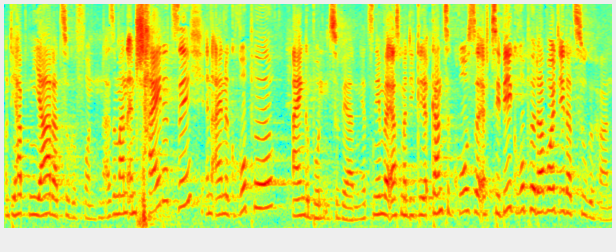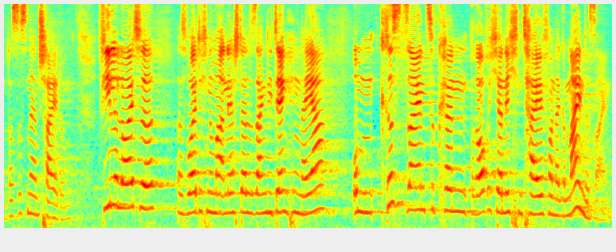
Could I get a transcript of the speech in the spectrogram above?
Und ihr habt ein Ja dazu gefunden. Also man entscheidet sich, in eine Gruppe eingebunden zu werden. Jetzt nehmen wir erstmal die ganze große FCB-Gruppe, da wollt ihr dazugehören. Das ist eine Entscheidung. Viele Leute, das wollte ich nur mal an der Stelle sagen, die denken, naja, um Christ sein zu können, brauche ich ja nicht ein Teil von der Gemeinde sein.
